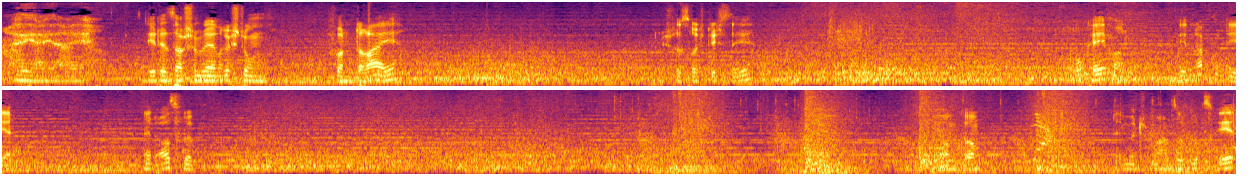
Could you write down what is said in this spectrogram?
Eieiei. Geht jetzt auch schon wieder in Richtung von 3. Wenn ich das richtig sehe. Okay, Mann. Geht ab mit dir. Nicht ausflippen. Komm, komm. Damage machen so gut es geht.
